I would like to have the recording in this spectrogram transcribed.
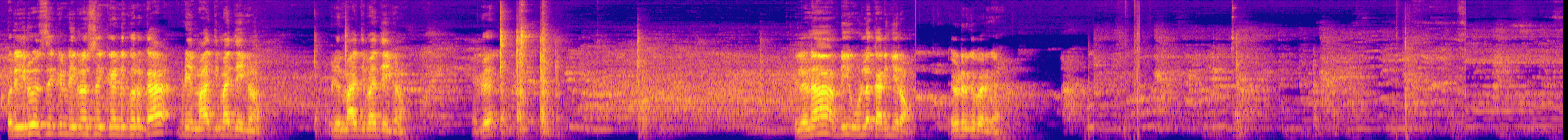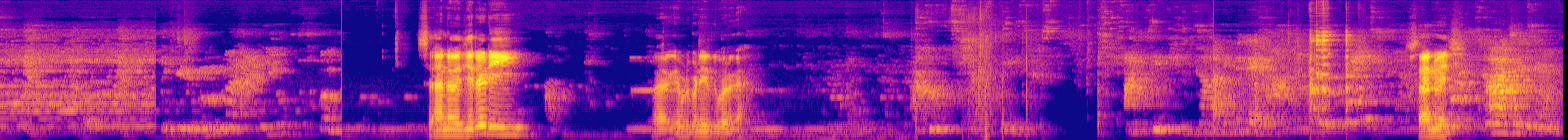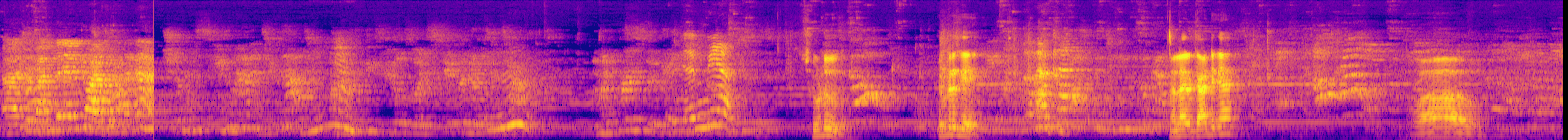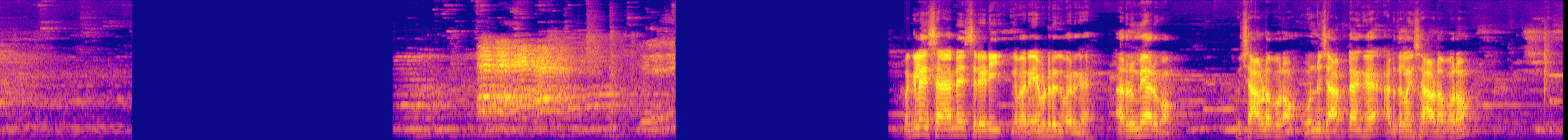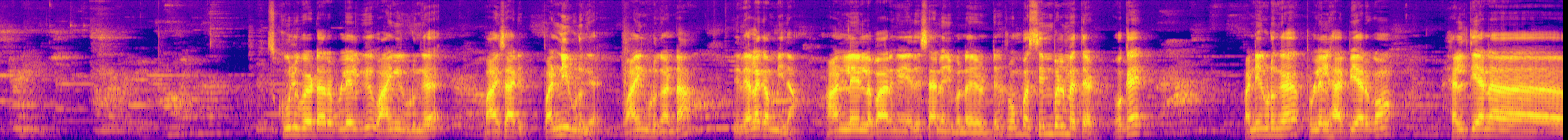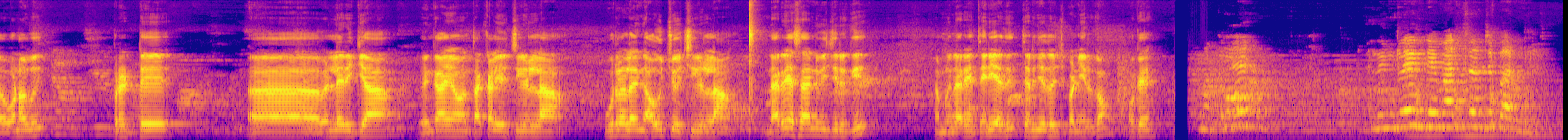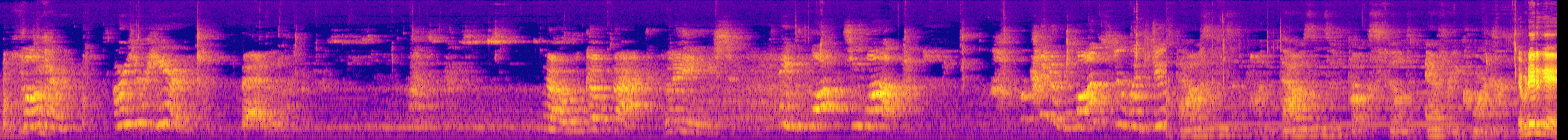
ஒரு இருபது செகண்ட் இருபது செகண்டுக்கு ஒருக்கா இப்படி மாற்றி மாற்றி வைக்கணும். இப்படி மாற்றி மாற்றி வைக்கணும். ஓகே இல்லைன்னா அப்படியே உள்ளே கரைஞ்சிரும். எப்படி இருக்கு பாருங்கள் சாண்ட்விச் ரெடி பாருங்க எப்படி பண்ணியிருக்கு பாருங்க. சாண்ட்விச் சுடு. எப்படி இருக்கு. நல்லா இருக்கு காட்டுங்க. வாவ் மக்களே சாண்ட்விச் ரெடி இங்கே பாருங்க எப்படி இருக்கு பாருங்க. அருமையாக இருக்கும். சாப்பிட போகிறோம் ஒன்று சாப்பிட்டாங்க அடுத்தலாம் சாப்பிட போகிறோம் ஸ்கூலுக்கு போயிட்டு வர பிள்ளைகளுக்கு வாங்கி கொடுங்க. வா சாரி பண்ணி கொடுங்க. வாங்கி கொடுக்காண்டாம் இது விலை கம்மி தான். ஆன்லைனில் பாருங்கள் எது சாண்ட்விச் பண்ணுறது ரொம்ப சிம்பிள் மெத்தட் ஓகே பண்ணி கொடுங்க. பிள்ளைகள் ஹாப்பியாக இருக்கும். ஹெல்த்தியான உணவு ப்ரெட்டு வெள்ளரிக்காய் வெங்காயம் தக்காளி வச்சுக்கிடலாம். உருளைங்க அவிச்சு வச்சுக்கிடலாம். நிறைய சாண்ட்விச் இருக்குது நமக்கு நிறைய தெரியாது தெரிஞ்சதை வச்சு பண்ணியிருக்கோம் ஓகே. எப்படி இருக்குது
